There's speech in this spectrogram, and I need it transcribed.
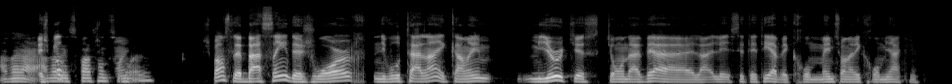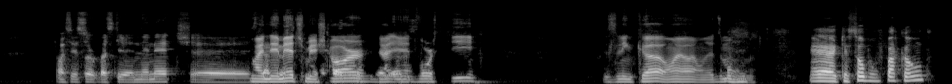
avant, la, avant l'expansion du tournoi. Je pense que le bassin de joueurs, niveau talent, est quand même mieux que ce qu'on avait à, cet été avec même si on avait Chromiak. Oui, c'est sûr, parce que Nemec. Euh, ouais, Nemec, Meshar, Dvorsky, Zlinka, ouais, ouais, on a du monde. Euh, question pour vous, par contre.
